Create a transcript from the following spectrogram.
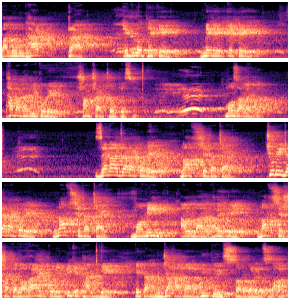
বালুর ঘাট ট্রাক এগুলো থেকে মেরে কেটে থাবাধাবি করে সংসার চলতেছে। মজা লাগে। জেনা যারা করে নফ সেটা চায়। চুরি যারা করে নফ সেটা চায়। মমিন আল্লাহর ভয়তে নফসের সাথে লড়াই করে টিকে থাকবে, এটা মুজাহাদার দ্বিতীয় স্তর বলেন সুবহান।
